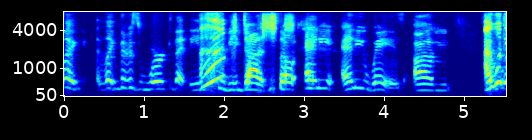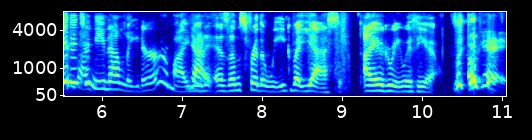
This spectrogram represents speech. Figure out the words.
Like like there's work that needs to be done. So any anyways, um I will get into Nina later, my Yes. Nina isms for the week, but yes, I agree with you. okay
